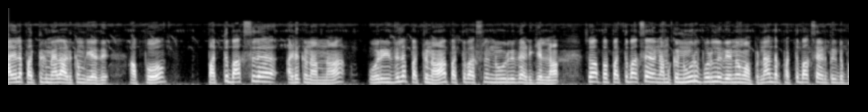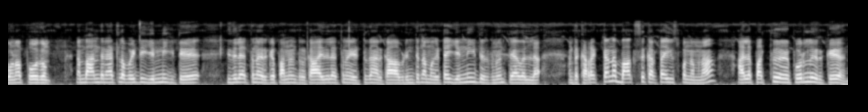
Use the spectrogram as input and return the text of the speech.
அதில் பத்துக்கு மேலே அடுக்க முடியாது. அப்போது பத்து பாக்ஸில் அடுக்கணும்னா ஒரு இதில் பத்துனா பத்து பாக்ஸில் நூறு இது அடிக்கலாம் ஸோ அப்போ பத்து பாக்ஸை நமக்கு நூறு பொருள் வேணும் அப்படின்னா அந்த பத்து பாக்ஸை எடுத்துக்கிட்டு போனால் போதும். நம்ம அந்த நேரத்தில் போயிட்டு எண்ணிக்கிட்டு இதில் எத்தனை இருக்குது பன்னெண்டு இருக்கா? இதில் எத்தனை? எட்டு தான் இருக்கா? அப்படின்ட்டு நம்மக்கிட்ட எண்ணிக்கிட்டு இருக்கணும்னு தேவையில்ல. அந்த கரெக்டான பாக்ஸு கரெக்டாக யூஸ் பண்ணோம்னா அதில் பத்து பொருள் இருக்குது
